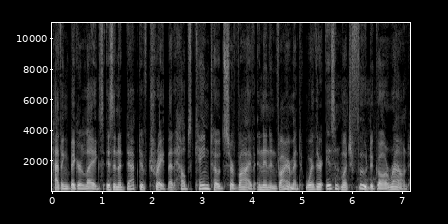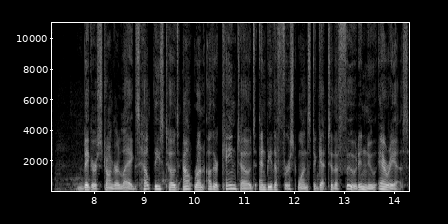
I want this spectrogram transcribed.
Having bigger legs is an adaptive trait that helps cane toads survive in an environment where there isn't much food to go around. Bigger, stronger legs help these toads outrun other cane toads and be the first ones to get to the food in new areas.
